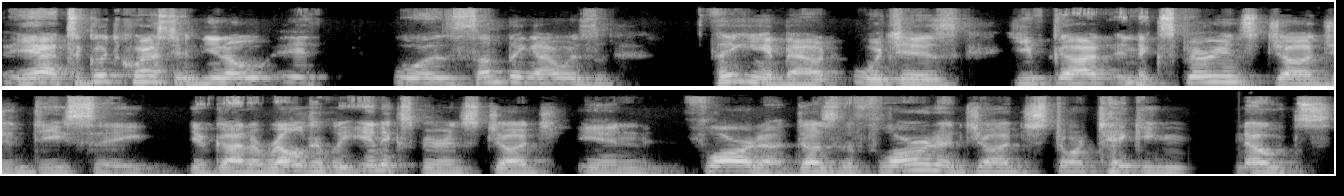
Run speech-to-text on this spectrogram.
Yeah, it's a good question. You know, it was something I was thinking about, which is you've got an experienced judge in DC, you've got a relatively inexperienced judge in Florida. Does the Florida judge start taking notes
